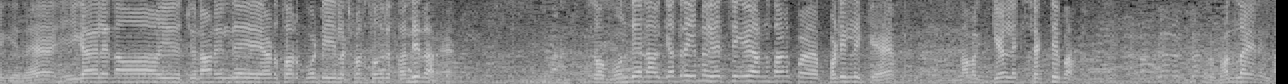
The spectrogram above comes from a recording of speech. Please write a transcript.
ಆಗಿದೆ. ಈಗಾಗಲೇ ನಾವು ಈ ಚುನಾವಣೆಯಲ್ಲಿ ಎರಡು ಸಾವಿರ ಕೋಟಿ ಲಕ್ಷ್ಮಣ್ ಸವದಿ ತಂದಿದ್ದಾರೆ. ಸೊ ಮುಂದೆ ನಾವು ಗೆದ್ರೆ ಇನ್ನೂ ಹೆಚ್ಚಿಗೆ ಅನುದಾನ ಪಡಿಲಿಕ್ಕೆ ನಮಗೆ ಕೇಳಲಿಕ್ಕೆ ಶಕ್ತಿ ಬರ್ತದೆ. ಸೊ ಗೊಂದಲ ಏನಿಲ್ಲ.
